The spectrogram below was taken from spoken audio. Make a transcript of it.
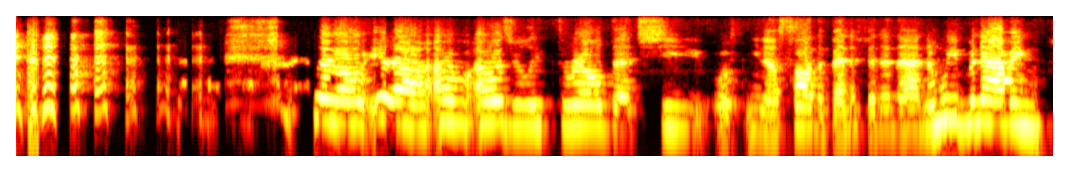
"Okay." So yeah, I, I was really thrilled that she, you know, saw the benefit in that, and we've been having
